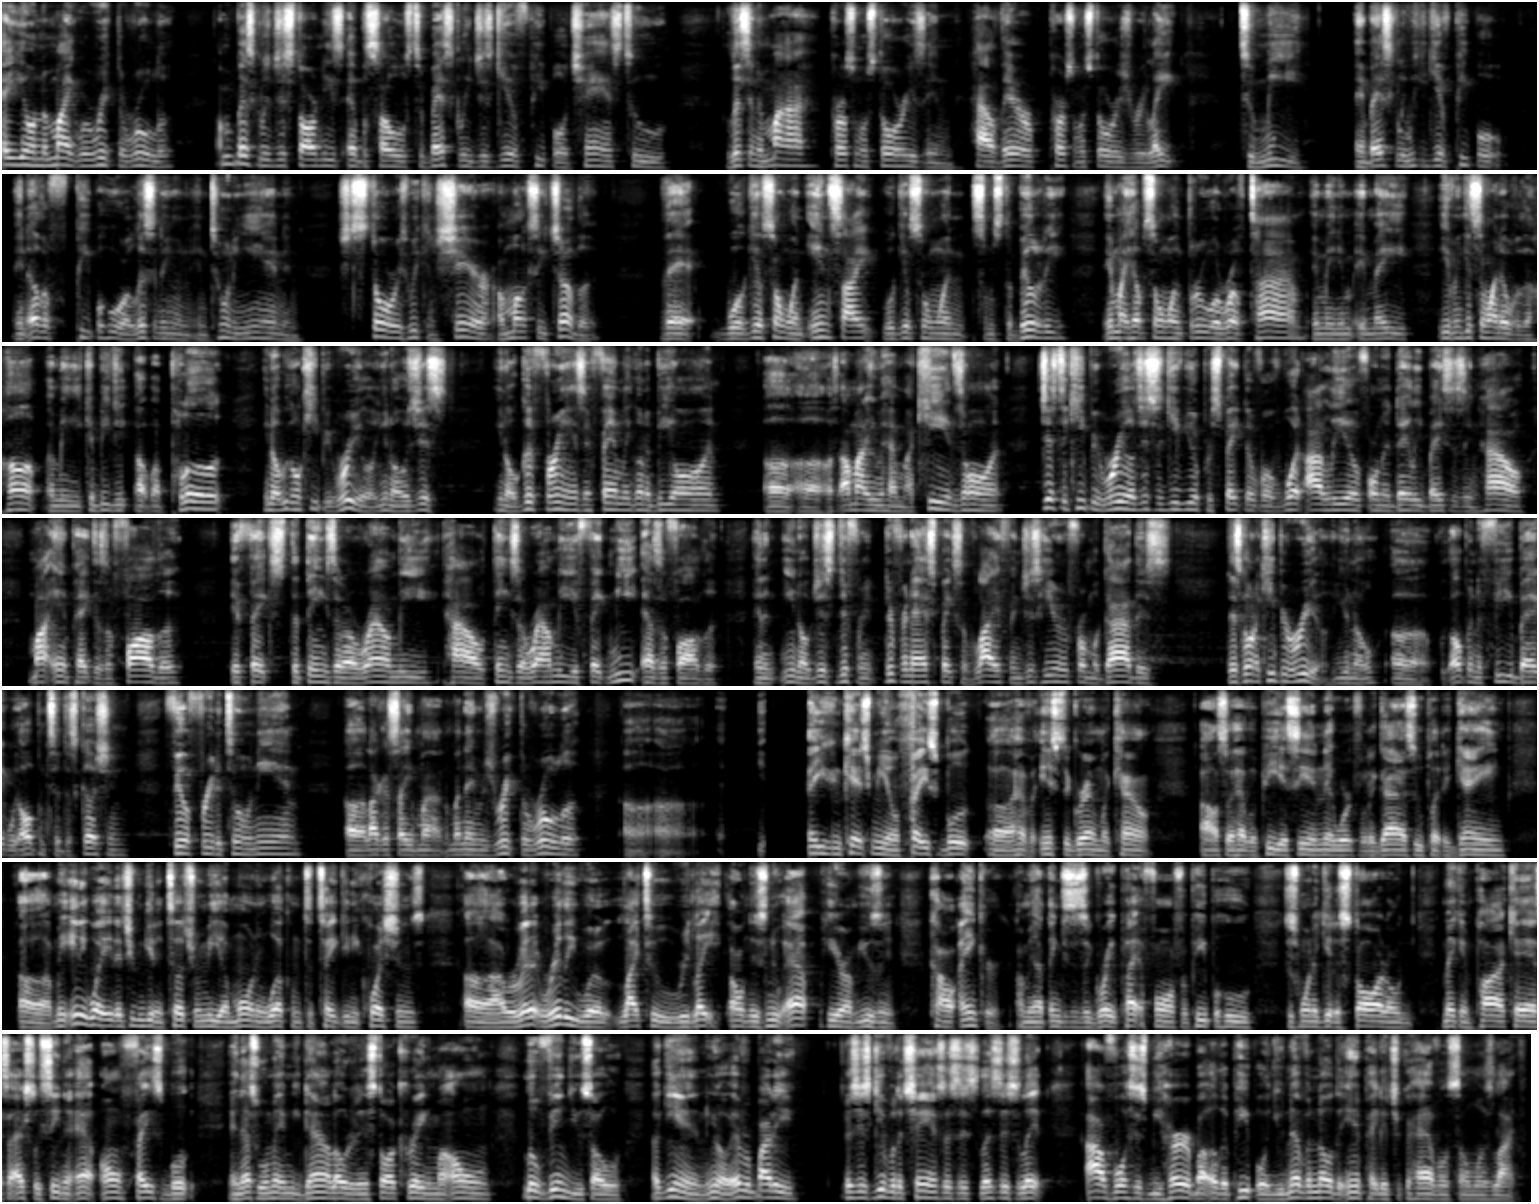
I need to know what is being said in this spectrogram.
Hey, you on the mic with Rick the Ruler. I'm basically just starting these episodes to basically just give people a chance to listen to my personal stories and how their personal stories relate to me. And basically, we can give people and other people who are listening and, and tuning in and stories we can share amongst each other that will give someone insight, will give someone some stability. It might help someone through a rough time. I mean, it, it may even get someone over the hump. I mean, it could be a, a plug. You know, we're going to keep it real. You know, it's just, you know, good friends and family going to be on. Uh, uh, I might even have my kids on just to keep it real, just to give you a perspective of what I live on a daily basis and how my impact as a father affects the things that are around me, how things around me affect me as a father, and you know, just different different aspects of life, and just hearing from a guy that's that's going to keep it real. You know, uh, we open to feedback, we open to discussion. Feel free to tune in. Uh, like I say, my my name is Rick the Ruler. Uh, uh and you can catch me on Facebook. Uh, I have an Instagram account. I also have a PSN network for the guys who play the game. Uh, I mean, any way that you can get in touch with me, I'm more than welcome to take any questions. Uh, I really, really would like to relate on this new app here I'm using called Anchor. I mean, I think this is a great platform for people who just want to get a start on making podcasts. I actually seen the app on Facebook and that's what made me download it and start creating my own little venue. So again, you know, everybody, let's just give it a chance. Let's just, let's just let our voices be heard by other people, and you never know the impact that you could have on someone's life.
